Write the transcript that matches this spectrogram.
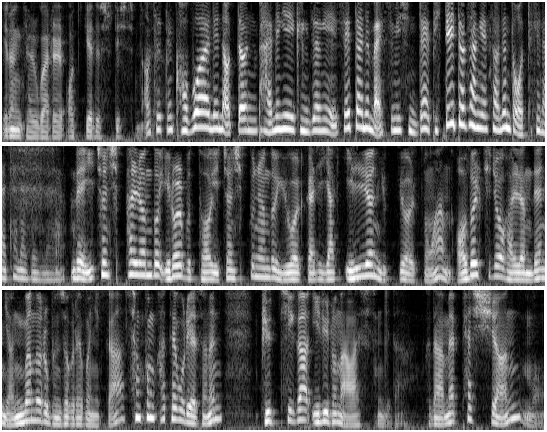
이런 결과를 얻게 될 수도 있습니다. 어쨌든 거부하는 어떤 반응이 굉장히 셌다는 말씀이신데 빅데이터 상에서는 또 어떻게 나타나고 있나요? 네, 2018년도 1월부터 2019년도 6월까지 약 1년 6개월 동안 어덜키즈와 관련된 연관어를 분석을 해보니까 상품 카테고리에서는 뷰티가 1위로 나와 있습니다. 그 다음에 패션, 뭐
